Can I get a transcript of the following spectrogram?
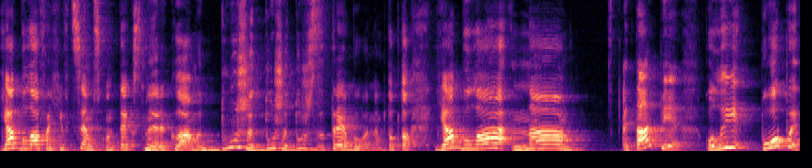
Я була фахівцем з контекстної реклами, дуже дуже дуже затребуваним. Тобто я була на етапі, коли попит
